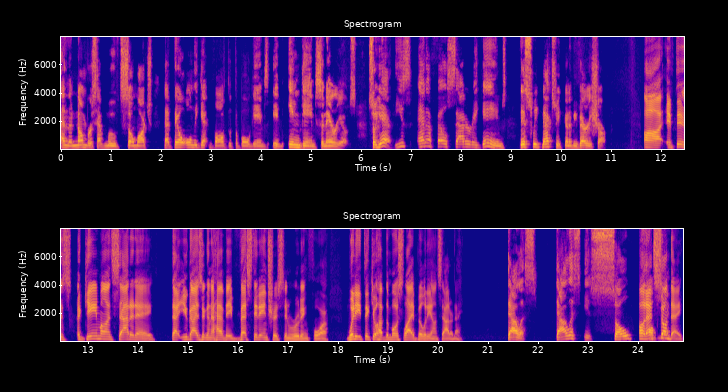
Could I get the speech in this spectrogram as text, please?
and the numbers have moved so much that they'll only get involved with the bowl games in in game scenarios. So, yeah, these NFL Saturday games this week, next week, going to be very sharp. Uh, if there's a game on Saturday that you guys are going to have a vested interest in rooting for, what do you think you'll have the most liability on Saturday? Dallas. Dallas is so. Oh, that's public. Sunday.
